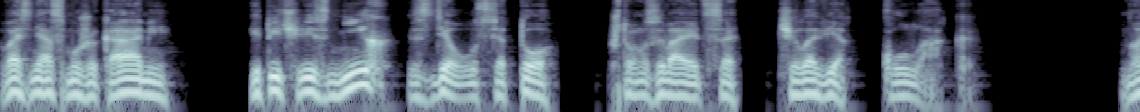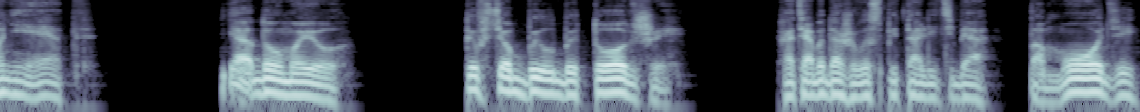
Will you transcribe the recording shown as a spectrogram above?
возня с мужиками, и ты через них сделался то, что называется человек-кулак? Но нет, я думаю, ты все был бы тот же, хотя бы даже воспитали тебя по моде,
